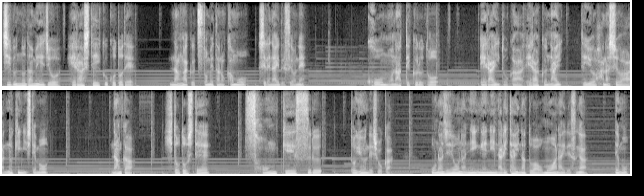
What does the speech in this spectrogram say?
自分のダメージを減らしていくことで長く勤めたのかもしれないですよね。こうもなってくると偉いとか偉くないっていう話は抜きにしてもなんか人として尊敬するというんでしょうか同じような人間になりたいなとは思わないですがでも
